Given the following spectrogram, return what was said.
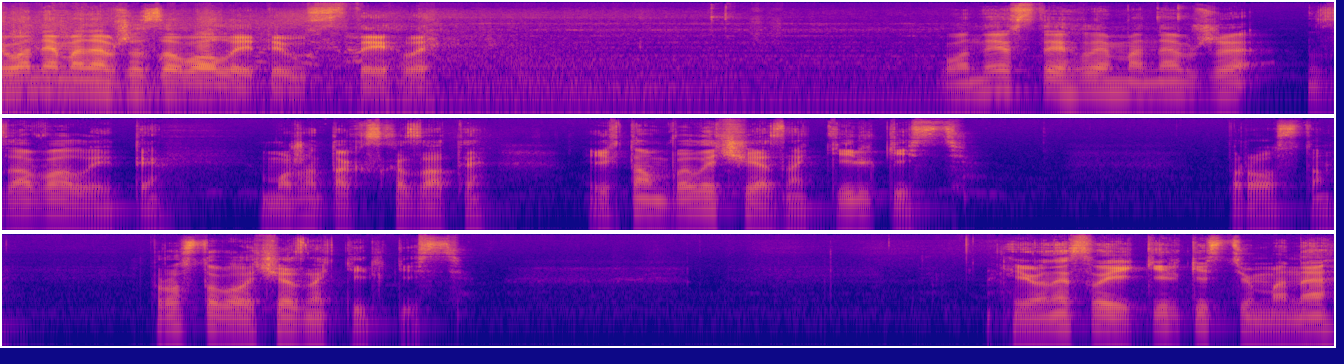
І вони мене вже завалити встигли. Вони встигли мене вже завалити, можна так сказати. Їх там величезна кількість. Просто. Просто величезна кількість. І вони своєю кількістю мене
